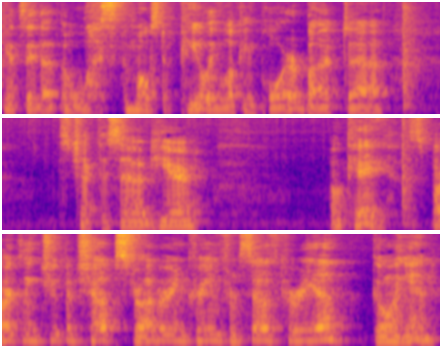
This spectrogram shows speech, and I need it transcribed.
Can't say that it was the most appealing looking pour, but uh, let's check this out here. Okay, sparkling Chupa Chup strawberry and cream from South Korea going in.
